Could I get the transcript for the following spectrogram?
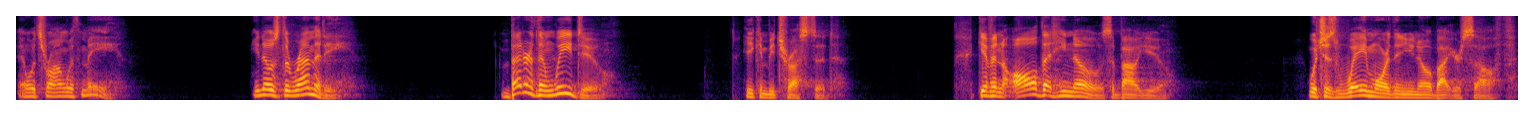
and what's wrong with me. He knows the remedy better than we do. He can be trusted. Given all that he knows about you, which is way more than you know about yourself,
